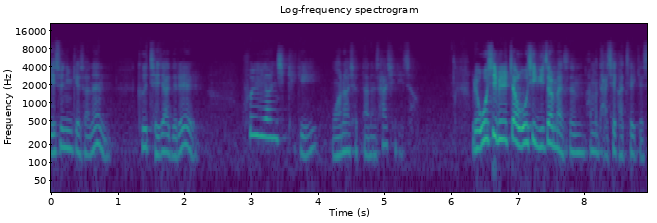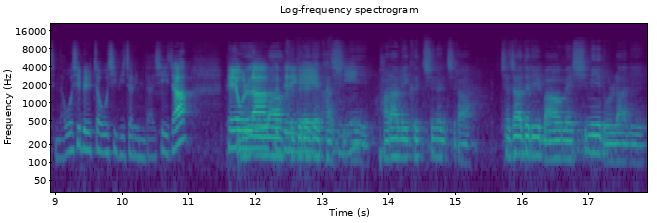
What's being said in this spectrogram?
예수님께서는 그 제자들을 훈련시키기 원하셨다는 사실이죠. 우리 51절, 52절 말씀 한번 다시 같이 읽겠습니다. 51절, 52절입니다. 시작. 배에 올라 그들에게 가시니 바람이 그치는지라 제자들이 마음에 심히 놀라니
